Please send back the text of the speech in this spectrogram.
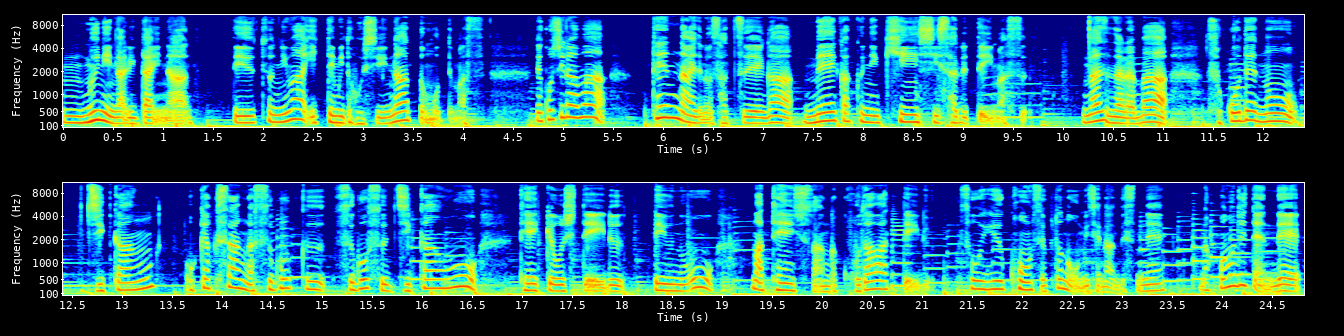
うん、無になりたいなっていう人には行ってみてほしいなと思ってます。でこちらは店内での撮影が明確に禁止されています。なぜならばそこでの時間お客さんがすごく過ごす時間を提供しているっていうのを、まあ、店主さんがこだわっているそういうコンセプトのお店なんですね。まあ、この時点で、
